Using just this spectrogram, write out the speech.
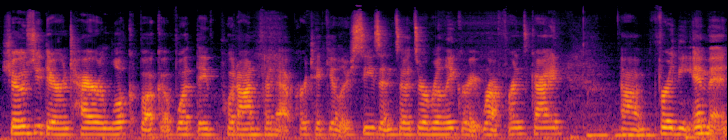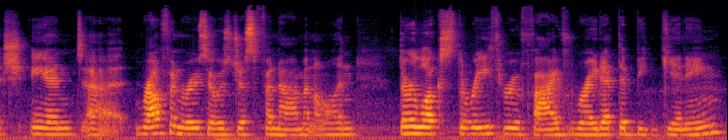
shows you their entire lookbook of what they've put on for that particular season. So it's a really great reference guide um, for the image. And uh, Ralph and Russo is just phenomenal, and their looks three through five right at the beginning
